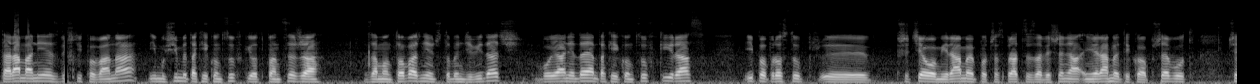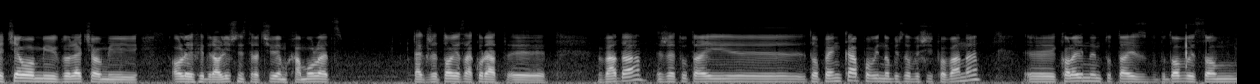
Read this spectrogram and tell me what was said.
ta rama nie jest wyszlifowana i musimy takie końcówki od pancerza zamontować. Nie wiem czy to będzie widać, bo ja nie dałem takiej końcówki raz i po prostu y, przycięło mi ramę podczas pracy zawieszenia, nie ramę tylko przewód, przecięło mi, wyleciał mi olej hydrauliczny, straciłem hamulec, także to jest akurat y, wada, że tutaj y, to pęka, powinno być to wyszlifowane. Y, Kolejnym tutaj z budowy są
